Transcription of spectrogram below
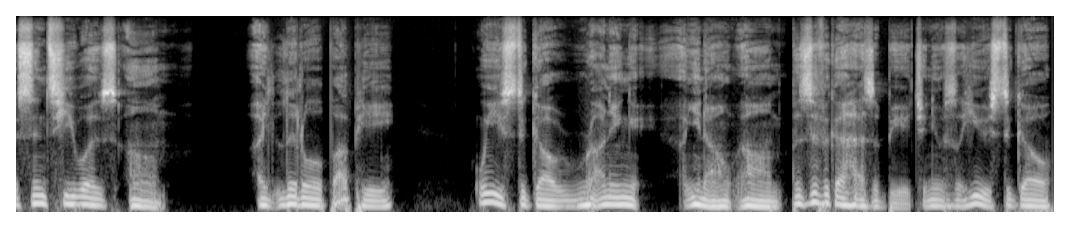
since he was um, a little puppy, we used to go running. You know, um, Pacifica has a beach, and he was he used to go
